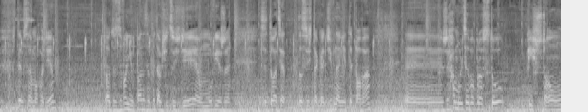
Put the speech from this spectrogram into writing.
w tym samochodzie. Oddzwonił pan, zapytał się co się dzieje. Ja mówię, że sytuacja dosyć taka dziwna, nietypowa, yy, że hamulce po prostu piszczą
